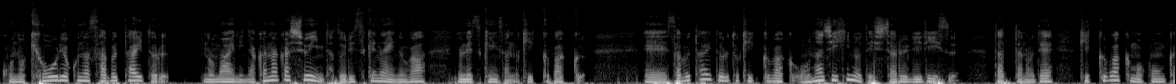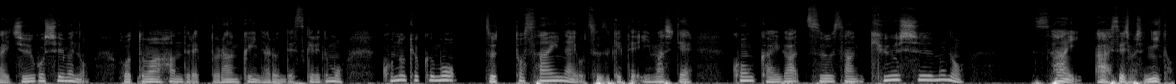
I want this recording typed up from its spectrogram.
この強力なサブタイトルの前になかなか周囲にたどり着けないのが米津玄さんのキックバック。えー、サブタイトルとキックバック同じ日のデジタルリリースだったので、キックバックも今回15週目の HOT100 ランクインになるんですけれども、この曲もずっと3位以内を続けていまして、今回が通算9週目の3位、あ、失礼しました、2位と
